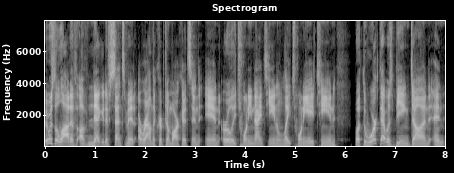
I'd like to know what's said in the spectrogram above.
there was a lot of, of negative sentiment around the crypto markets in, in early 2019 and late 2018. But the work that was being done, and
